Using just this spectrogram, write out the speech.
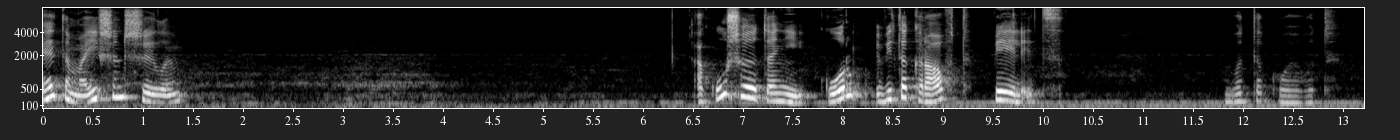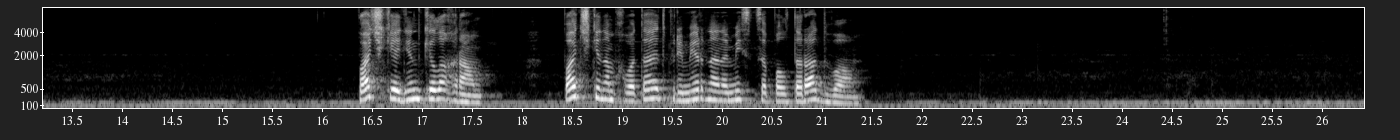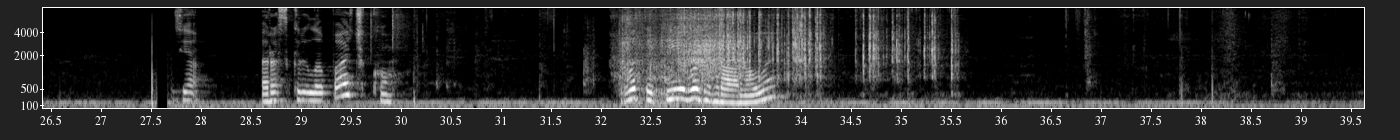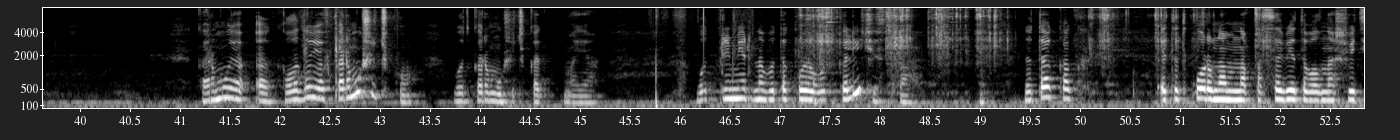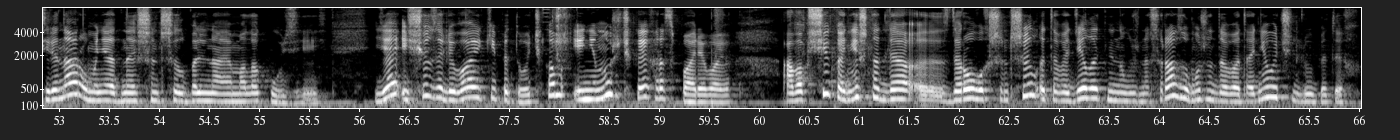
Это мои шиншиллы. А кушают они корм Витакрафт Пелец. Вот такой вот. Пачки 1 килограмм. Пачки нам хватает примерно на месяца полтора-два. Я раскрыла пачку. Вот такие вот гранулы. Корму я, э, кладу я в кормушечку. Вот кормушечка моя. Вот примерно вот такое вот количество. Но так как этот корм нам посоветовал наш ветеринар, у меня одна из шиншил больная малокузией, я еще заливаю кипяточком и немножечко их распариваю. А вообще, конечно, для э, здоровых шиншил этого делать не нужно. Сразу можно давать, они очень любят их.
